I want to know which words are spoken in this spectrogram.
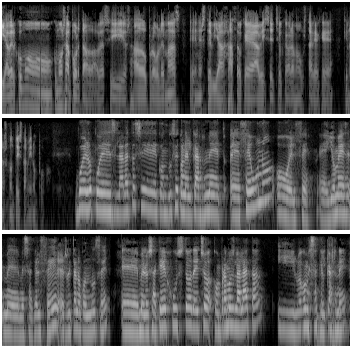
y, a ver cómo, cómo os ha aportado, a ver si os ha dado problemas en este viajazo que habéis hecho, que ahora me gustaría que, que nos contéis también un poco. Bueno, pues la lata se conduce con el carnet eh, C1 o el C. Eh, yo me, saqué el C, Rita no conduce. Eh, me lo saqué justo, de hecho, compramos la lata y luego me saqué el carnet.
